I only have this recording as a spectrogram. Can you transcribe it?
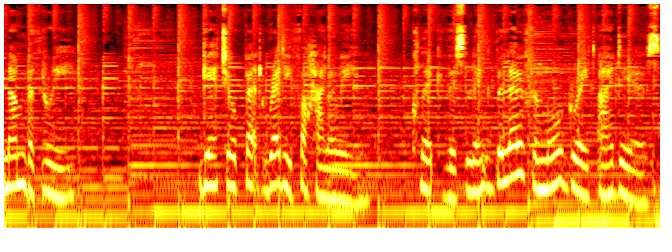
Number 3. Get your pet ready for Halloween. Click this link below for more great ideas.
